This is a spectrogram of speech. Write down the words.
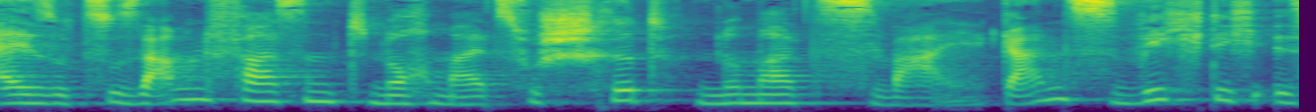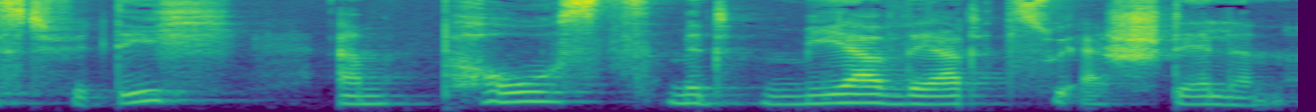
Also zusammenfassend nochmal zu Schritt Nummer zwei. Ganz wichtig ist für dich, ähm, Posts mit Mehrwert zu erstellen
